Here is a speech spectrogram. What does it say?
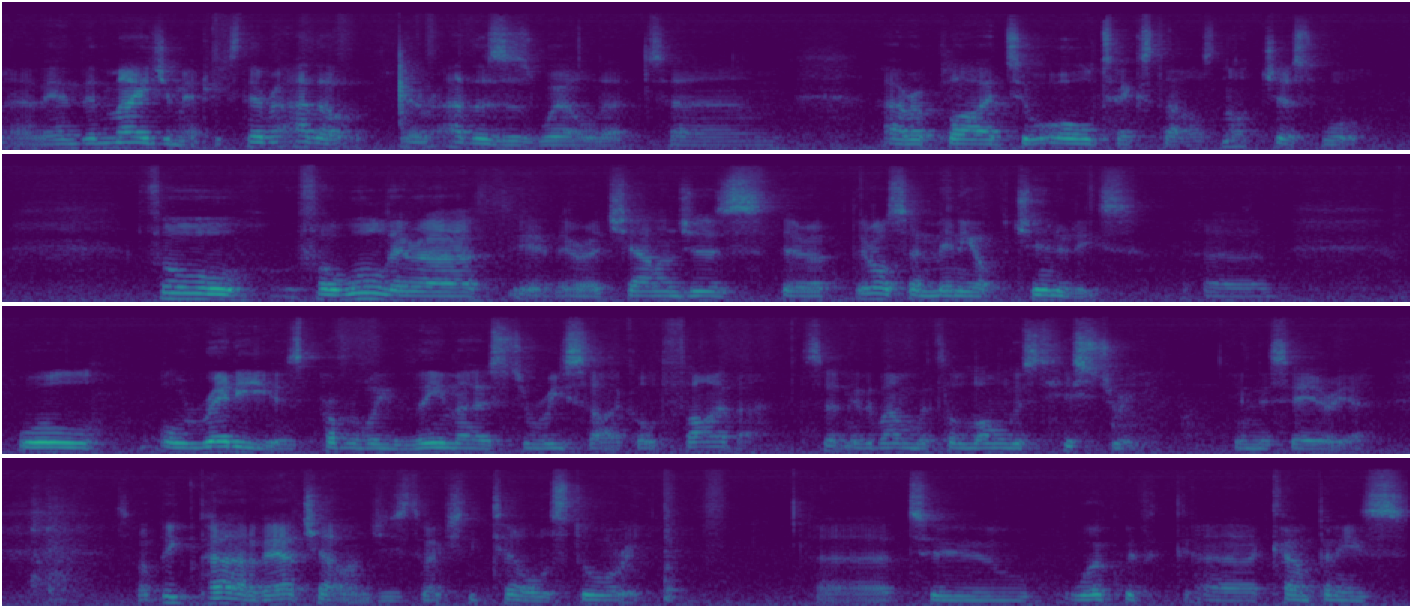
Uh, and the major metrics. There are other there are others as well that um, are applied to all textiles, not just wool. For for wool, there are yeah, there are challenges. There are there are also many opportunities. Uh, wool already is probably the most recycled fibre. Certainly the one with the longest history in this area. So a big part of our challenge is to actually tell the story, uh, to work with uh, companies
